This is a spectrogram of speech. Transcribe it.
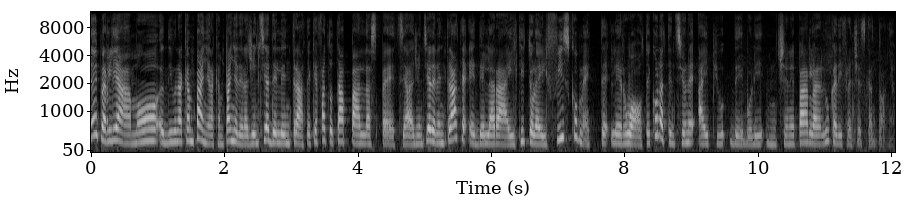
noi parliamo di una campagna, la campagna dell'Agenzia delle Entrate che ha fatto tappa alla Spezia. L'Agenzia delle Entrate è della RAI, il titolo è Il fisco mette le ruote, con attenzione ai più deboli. Ce ne parla Luca di Francesca Antonio.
